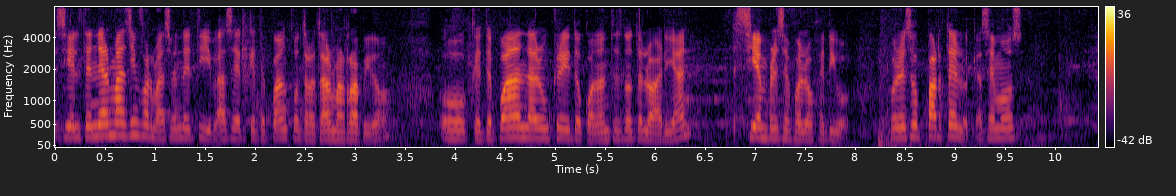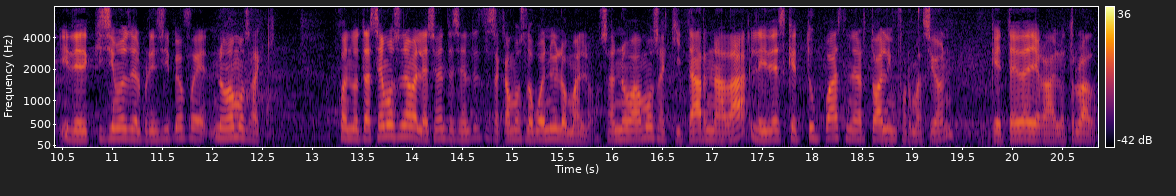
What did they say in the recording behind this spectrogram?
si el tener más información de ti va a hacer que te puedan contratar más rápido o que te puedan dar un crédito cuando antes no te lo harían, siempre se fue el objetivo. Por eso parte de lo que hacemos y de que hicimos desde el principio fue, no vamos aquí. Cuando te hacemos una evaluación antecedente te sacamos lo bueno y lo malo. O sea, no vamos a quitar nada. La idea es que tú puedas tener toda la información que te debe llegar al otro lado.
